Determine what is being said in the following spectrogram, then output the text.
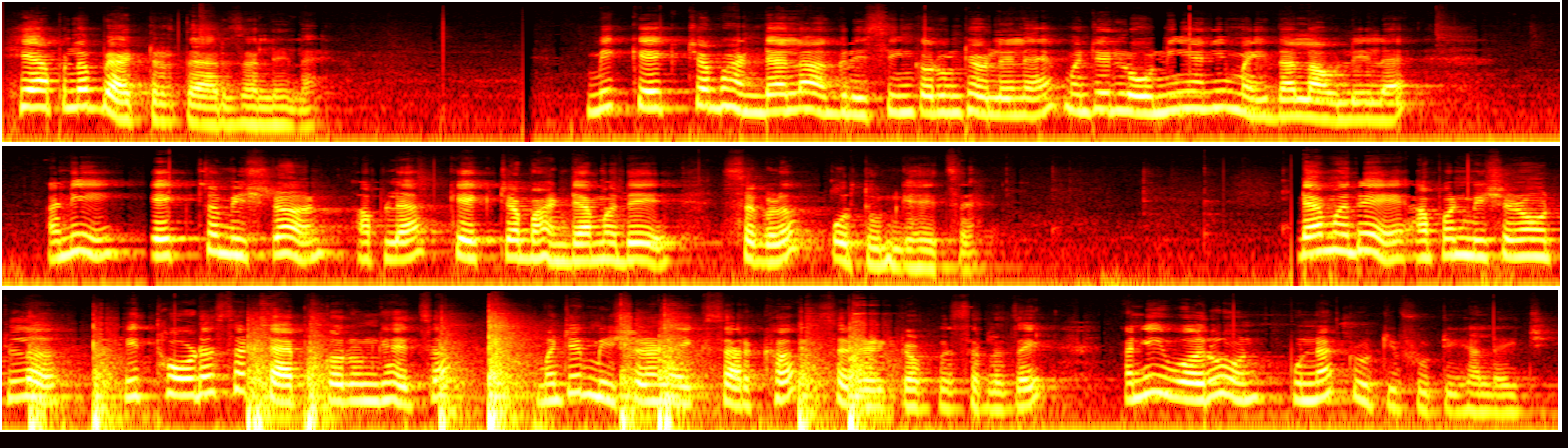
हे आपलं बॅटर तयार झालेलं आहे. मी केकच्या भांड्याला ग्रीसिंग करून ठेवलेलं आहे. म्हणजे लोणी आणि मैदा लावलेला आहे. आणि केकचं मिश्रण आपल्या केकच्या भांड्यामध्ये सगळं ओतून घ्यायचं आहे. भांड्यामध्ये आपण मिश्रण ओतलं की थोडंसं टॅप करून घ्यायचं. म्हणजे मिश्रण एकसारखं सगळीकडे पसरलं जाईल. आणि वरून पुन्हा टुटीफुटी घालायची.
